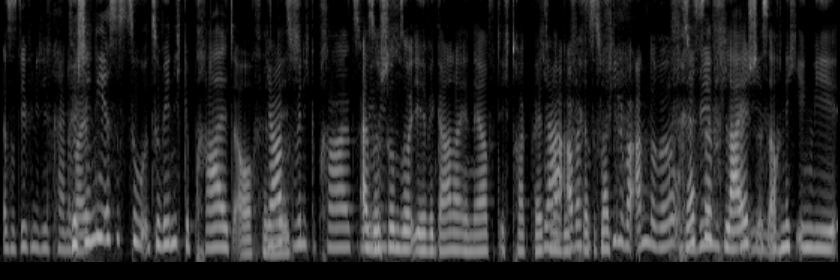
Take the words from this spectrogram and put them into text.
Es ist definitiv keine Für Shindy ist es zu, zu wenig geprahlt auch, finde ja, ich. Ja, zu wenig geprahlt. Zu also wenig schon so, ihr Veganer, ihr nervt, ich trage Pelzmantel, ja, aber fresse es ist Fleisch. Viel über andere. Fresse Fleisch ist auch nicht irgendwie,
